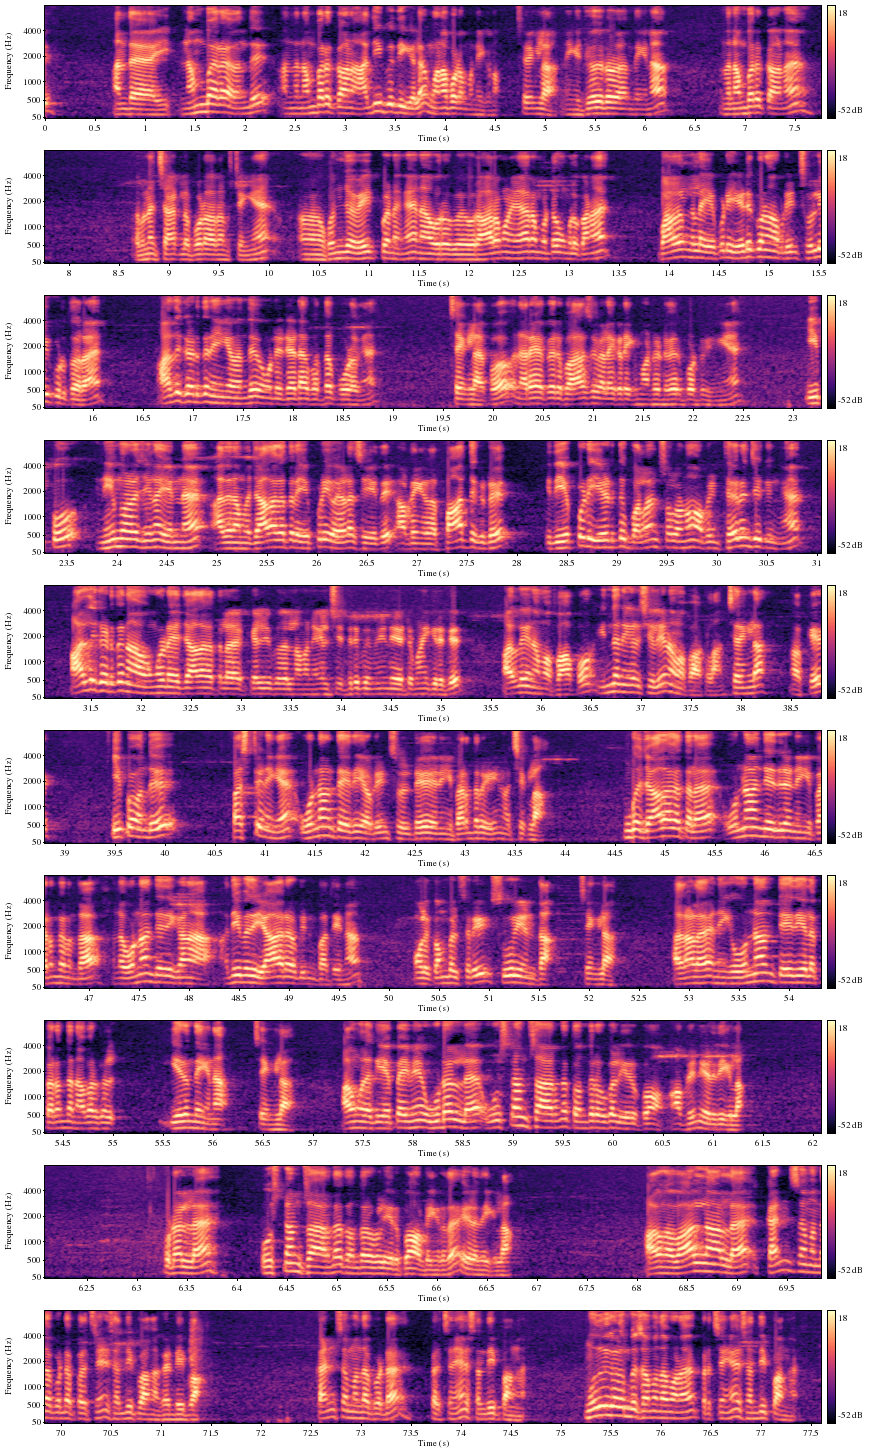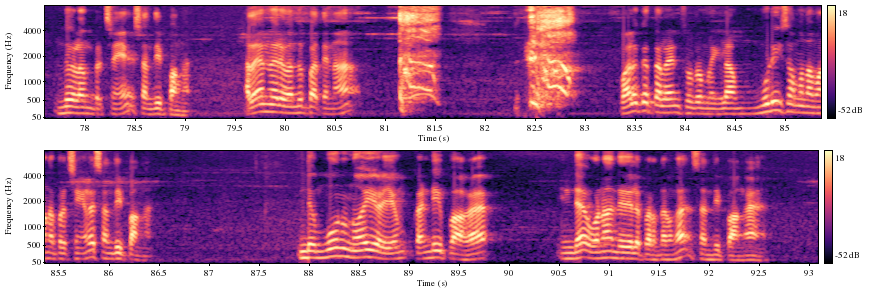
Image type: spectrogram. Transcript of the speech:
அந்த நம்பரை வந்து அந்த நம்பருக்கான அதிபதிகளை மனப்பாடம் பண்ணிக்கணும். சரிங்களா? நீங்கள் ஜோதிடராக இருந்தீங்கன்னா அந்த நம்பருக்கான அப்படின்னா சாட்டில் போட ஆரம்பிச்சிட்டிங்க. கொஞ்சம் வெயிட் பண்ணுங்கள் நான் ஒரு ஒரு அரை மணி நேரம் மட்டும் உங்களுக்கான பலன்களை எப்படி எடுக்கணும் அப்படின்னு சொல்லி கொடுத்துறேன். அதுக்கடுத்து நீங்கள் வந்து உங்களுடைய டேட்டா பார்த்தா போடுங்க. சரிங்களா? இப்போது நிறைய பேர் இப்போ அரசு வேலை கிடைக்க மாட்டேன்னு பேர் போட்டிருக்கீங்க. இப்போது நியூமராலஜினா என்ன? அது நம்ம ஜாதகத்தில் எப்படி வேலை செய்யுது அப்படிங்கிறத பார்த்துக்கிட்டு இது எப்படி எடுத்து பலன் சொல்லணும் அப்படின்னு தெரிஞ்சுக்குங்க. அதுக்கடுத்து நான் உங்களுடைய ஜாதகத்தில் கேள்வி பதில் நம்ம நிகழ்ச்சி திருப்பி மீண்டும் எட்டு மணிக்கு இருக்குது அதுலேயும் நம்ம பார்ப்போம். இந்த நிகழ்ச்சியிலையும் நம்ம பார்க்கலாம். சரிங்களா? ஓகே. இப்போ வந்து ஃபஸ்ட்டு நீங்கள் ஒன்றாம் தேதி அப்படின்னு சொல்லிட்டு நீங்கள் பிறந்திருக்கீங்கன்னு வச்சுக்கலாம். உங்கள் ஜாதகத்தில் ஒன்றாம் தேதியில் நீங்கள் பிறந்திருந்தா அந்த ஒன்றாம் தேதிக்கான அதிபதி யார் அப்படின்னு பார்த்தீங்கன்னா உங்களுக்கு கம்பல்சரி சூரியன் தான். சரிங்களா? அதனால் நீங்கள் ஒன்றாம் தேதியில் பிறந்த நபர்கள் இருந்தீங்கன்னா சரிங்களா? அவங்களுக்கு எப்பயுமே உடலில் உஷ்ணம் சார்ந்த தொந்தரவுகள் இருக்கும் அப்படின்னு எழுதிக்கலாம். உடலில் உஷ்ணம் சார்ந்த தொந்தரவுகள் இருக்கும் அப்படிங்கிறத எழுதிக்கலாம். அவங்க வாழ்நாளில் கண் சம்மந்தப்பட்ட பிரச்சனையை சந்திப்பாங்க கண்டிப்பாக கண் சம்மந்தப்பட்ட பிரச்சனையை சந்திப்பாங்க. முதுகெலும்பு சம்மந்தமான பிரச்சனையை சந்திப்பாங்க. முதுகெலும்பு பிரச்சனையை சந்திப்பாங்க. அதேமாரி வந்து பார்த்திங்கன்னா வழுக்கத்தலைன்னு சொல்கிறோம் இல்லைங்களா? முடி சம்மந்தமான பிரச்சனைகளை சந்திப்பாங்க. இந்த மூணு நோய்களையும் கண்டிப்பாக இந்த ஒன்றாந்தேதியில் பிறந்தவங்க சந்திப்பாங்க.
